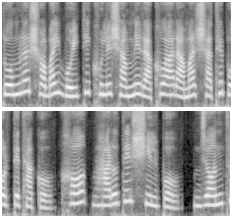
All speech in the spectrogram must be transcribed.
তোমরা সবাই বইটি খুলে সামনে রাখো আর আমার সাথে পড়তে থাকো। খ ভারতের শিল্প, যন্ত্র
